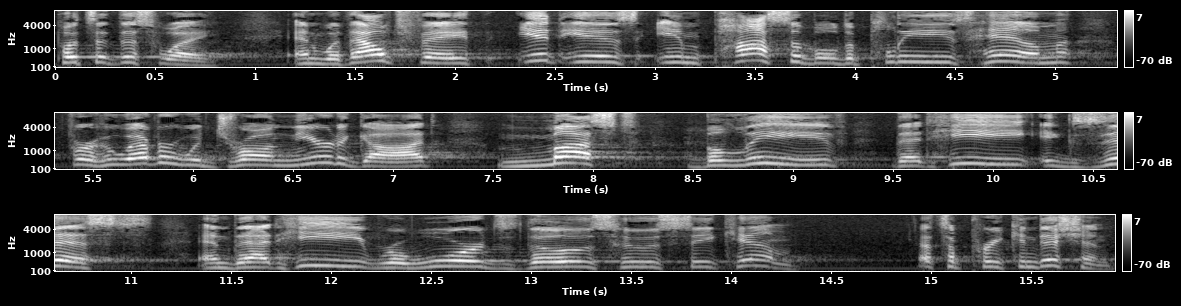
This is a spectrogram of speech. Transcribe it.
puts it this way And without faith, it is impossible to please Him, for whoever would draw near to God must believe that He exists and that He rewards those who seek Him. That's a precondition.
